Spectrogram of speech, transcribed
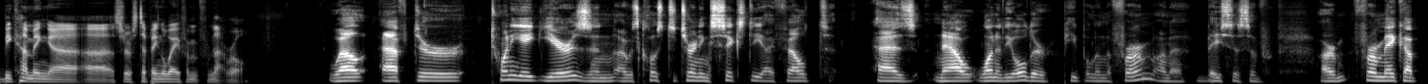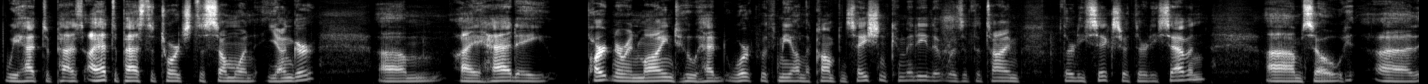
becoming, sort of stepping away away from from that role? Well, after 28 years and I was close to turning 60, I felt as now one of the older people in the firm on a basis of our firm makeup, we had to pass. I had to pass the torch to someone younger. Um, I had a partner in mind who had worked with me on the compensation committee that was at the time 36 or 37. Um, so, uh,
